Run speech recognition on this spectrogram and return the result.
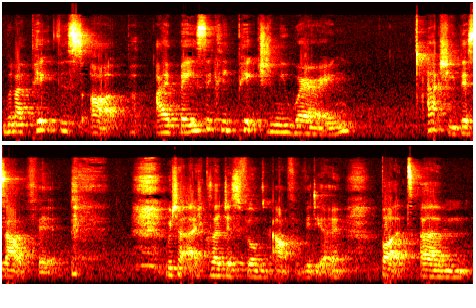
when I picked this up, I basically pictured me wearing actually this outfit which I actually because I just filmed an outfit video but um,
